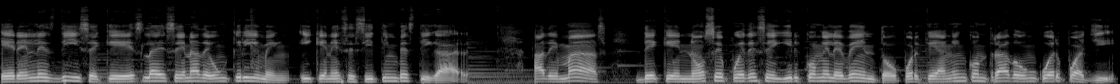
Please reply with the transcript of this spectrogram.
Eren les dice que es la escena de un crimen y que necesita investigar. Además de que no se puede seguir con el evento porque han encontrado un cuerpo allí.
